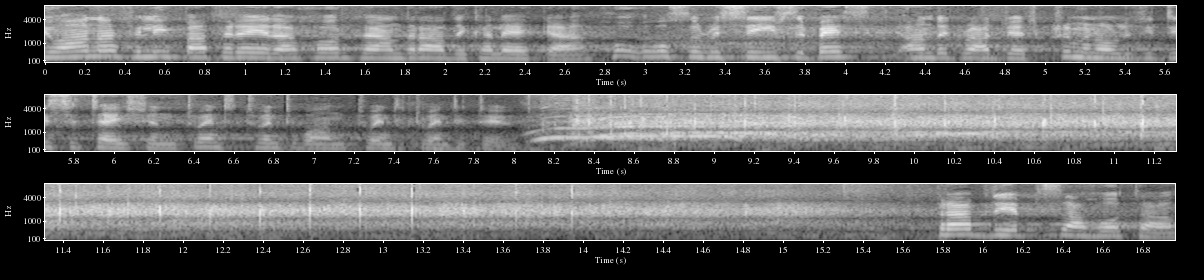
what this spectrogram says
Joana Filipa Pereira Jorge Andrade Caleca, who also receives the Best Undergraduate Criminology Dissertation 2021-2022. Prabdeep Sahota.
